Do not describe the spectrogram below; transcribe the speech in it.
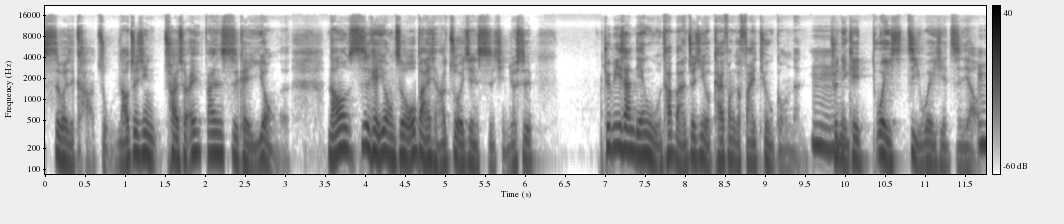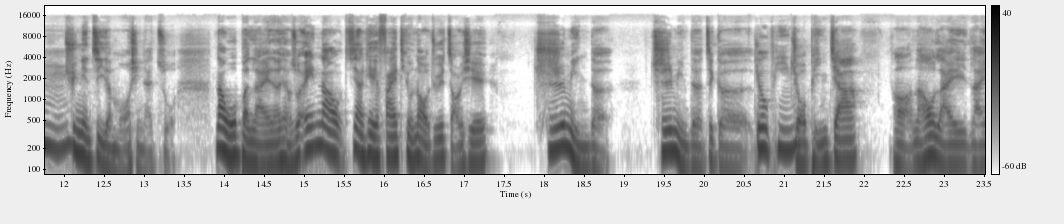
四会是卡住，然后最近踹出来，哎，发现四可以用了。然后四可以用之后，我本来想要做一件事情，就是 GPT 三点五，它本来最近有开放个 Fine Tune 功能，嗯，就你可以为自己喂一些资料，嗯，训练自己的模型来做。那我本来呢想说，哎，那既然可以 Fine Tune，那我就去找一些知名的、知名的这个酒评酒评家。哦，然后来来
